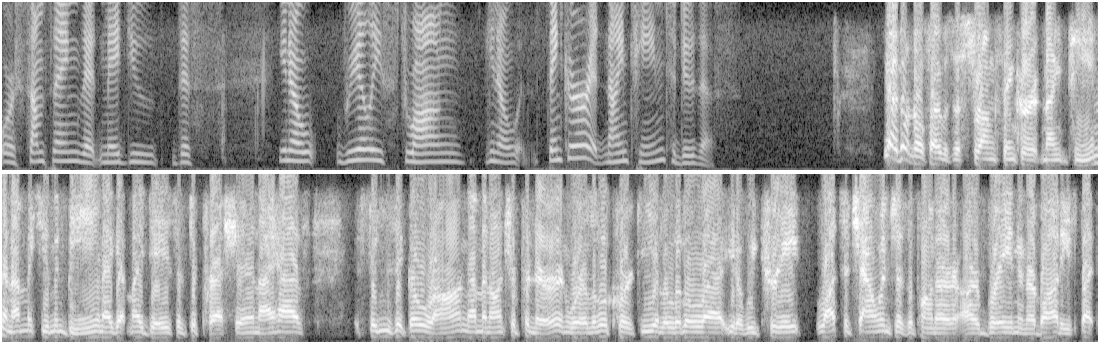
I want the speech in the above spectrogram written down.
or something that made you this, you know, really strong, you know, thinker at 19 to do this? Yeah, I don't know if I was a strong thinker at 19, and I'm a human being. I get my days of depression. I have things that go wrong. I'm an entrepreneur, and we're a little quirky and a little, uh, you know, we create lots of challenges upon our, our brain and our bodies. But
